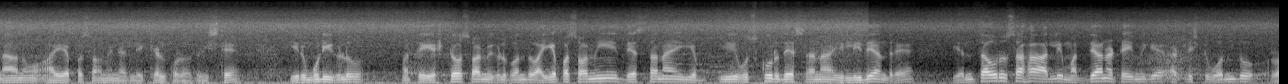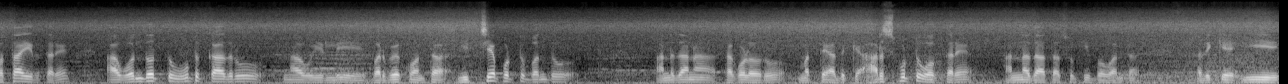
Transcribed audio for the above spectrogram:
ನಾನು ಅಯ್ಯಪ್ಪ ಸ್ವಾಮಿನಲ್ಲಿ ಕೇಳ್ಕೊಳ್ಳೋದು ಇಷ್ಟೇ. ಇರುಮುಡಿಗಳು ಮತ್ತು ಎಷ್ಟೋ ಸ್ವಾಮಿಗಳು ಬಂದು ಅಯ್ಯಪ್ಪ ಸ್ವಾಮಿ ದೇವಸ್ಥಾನ, ಈ- ಉಸ್ಕೂರು ದೇವಸ್ಥಾನ ಇಲ್ಲಿದೆ ಅಂದರೆ ಎಂಥವರು ಸಹ ಅಲ್ಲಿ ಮಧ್ಯಾಹ್ನ ಟೈಮಿಗೆ ಅಟ್ಲೀಸ್ಟ್ ಒಂದು ವ್ರತ ಇರ್ತಾರೆ. ಆ ಒಂದೊತ್ತು ಊಟಕ್ಕಾದರೂ ನಾವು ಇಲ್ಲಿ ಬರಬೇಕು ಅಂತ ಇಚ್ಛೆ ಪಟ್ಟು ಬಂದು ಅನ್ನದಾನ ತಗೊಳ್ಳೋರು ಮತ್ತು ಅದಕ್ಕೆ ಅರಸ್ಬಿಟ್ಟು ಹೋಗ್ತಾರೆ ಅನ್ನದಾತ ಸುಖೀಭವ ಅಂತ. ಅದಕ್ಕೆ ಈ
